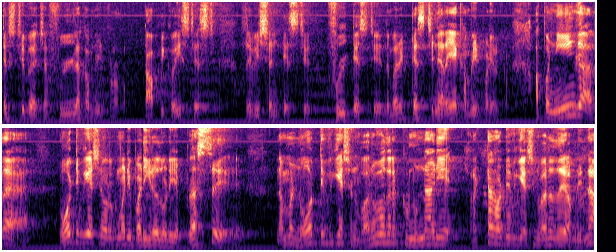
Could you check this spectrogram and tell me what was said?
டெஸ்ட் பேட்சை ஃபுல்லாக கம்ப்ளீட் பண்ணணும். Topic wise test revision test full test இந்த மாதிரி டெஸ்ட் நிறைய கம்ப்ளீட் பண்ணியிருக்கோம். அப்போ நீங்கள் அதை நோட்டிஃபிகேஷன் வரக்கு முன்னாடி படிக்கிறதுடைய ப்ளஸ்ஸு நம்ம நோட்டிஃபிகேஷன் வருவதற்கு முன்னாடியே கரெக்டாக நோட்டிஃபிகேஷன் வருது அப்படின்னா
